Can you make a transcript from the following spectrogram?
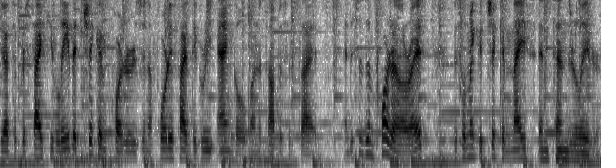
you have to precisely lay the chicken quarters in a 45 degree angle on its opposite sides. And this is important, alright? This will make the chicken nice and tender later.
